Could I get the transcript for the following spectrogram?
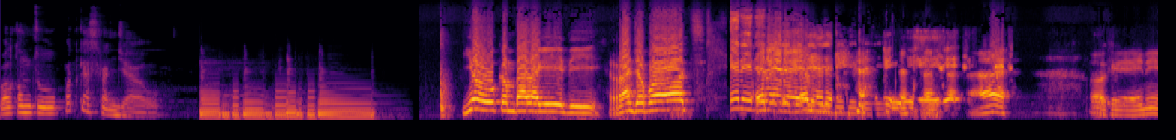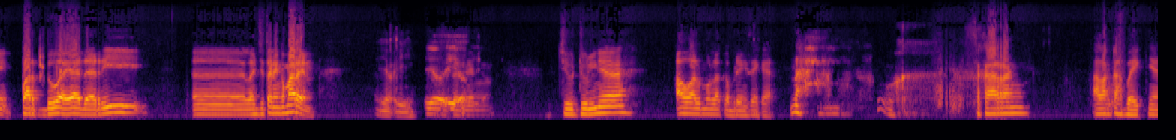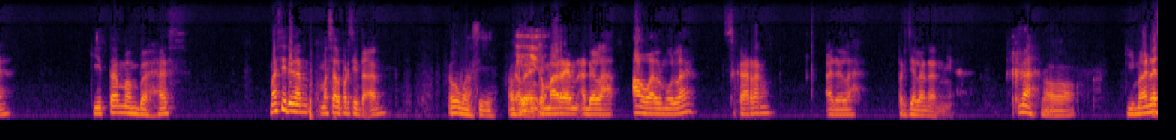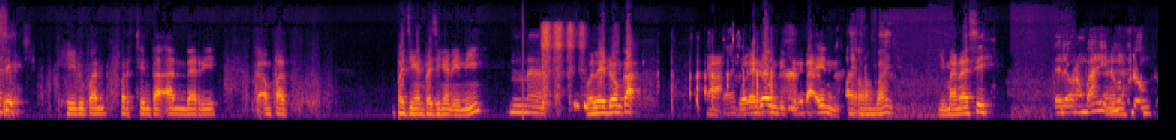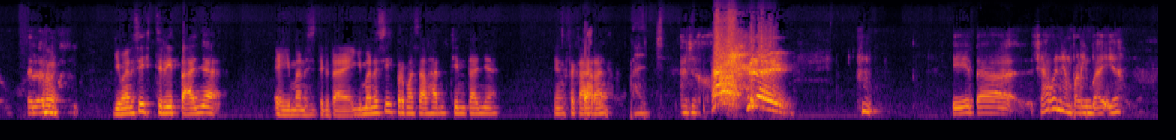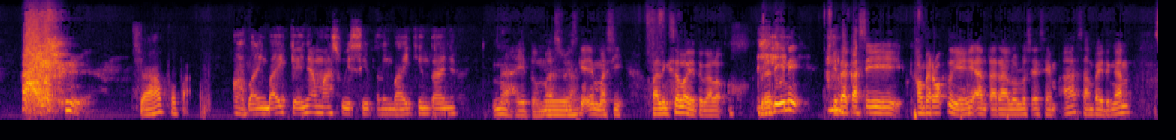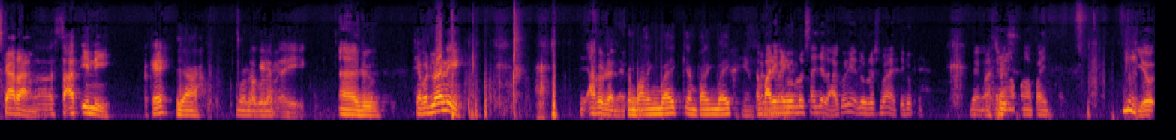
Welcome to podcast Ranjau. Yo, kembali lagi di Ranjau Ah. Oke, ini part 2 ya dari eh, lanjutan yang kemarin. Yoi. Yo, yo. Judulnya awal mula kebrengsekan. Nah, sekarang alangkah baiknya kita membahas masih dengan masalah percintaan. Oh masih. Oke. Kalau yang kemarin adalah awal mula, sekarang adalah perjalanannya. Nah, Oh. gimana sih kehidupan percintaan dari keempat bajingan-bajingan ini? Nah, Boleh dong, Kak. Kak, boleh dong diceritain ay orang baik. gimana sih? Dari orang bayi Eh. dulu dong dari orang bayi. Gimana sih ceritanya? Eh, gimana sih ceritanya? Gimana sih permasalahan cintanya yang sekarang? aduh Hey! kita siapa nih yang paling baik ya Siapa Pak? wah paling baik kayaknya Mas Wis sih paling baik cintanya Nah itu Mas Iya. Wis kayaknya masih paling slow itu kalau berarti ini kita kasih compare waktu ya ini antara lulus SMA sampai dengan Sekarang. eh, saat ini. Oke? Ya. Boleh Oke, boleh. baik. Aduh. Siapa duluan nih? Aku duluan ya. Yang paling baik, yang paling baik. Yang Yang paling baik. lurus aja lah. Aku nih lurus banget hidupnya. Yus. ngapa-ngapain. Yo.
